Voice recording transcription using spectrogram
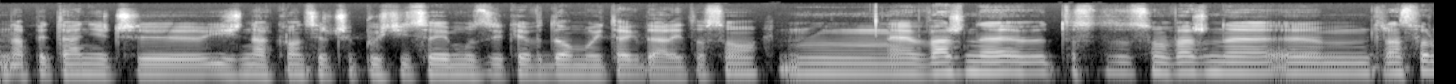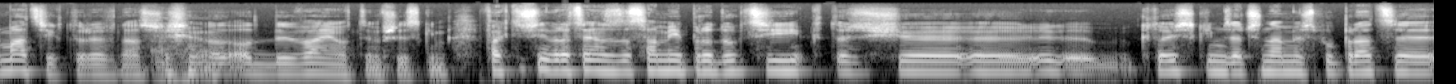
Na pytanie, czy iść na koncert, czy puścić sobie muzykę w domu i tak dalej. To są mm, ważne to, to są ważne um, transformacje, które w nas się odbywają w tym wszystkim. Faktycznie wracając do samej produkcji, ktoś, e, e, ktoś z kim zaczynamy współpracę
